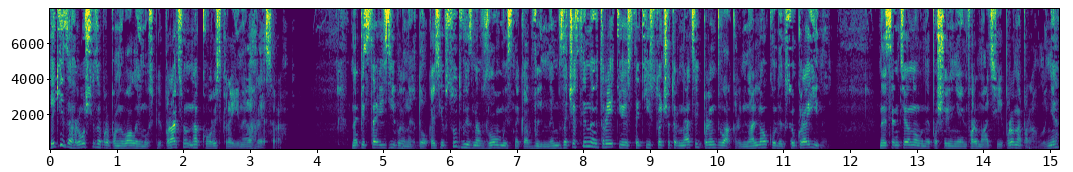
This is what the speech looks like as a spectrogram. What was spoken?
які за гроші запропонували йому співпрацю на користь країни-агресора. На підставі зібраних доказів суд визнав зловмисника винним за частиною 3 статті 114 прим. 2 Кримінального кодексу України несанкціоноване поширення інформації про направлення,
